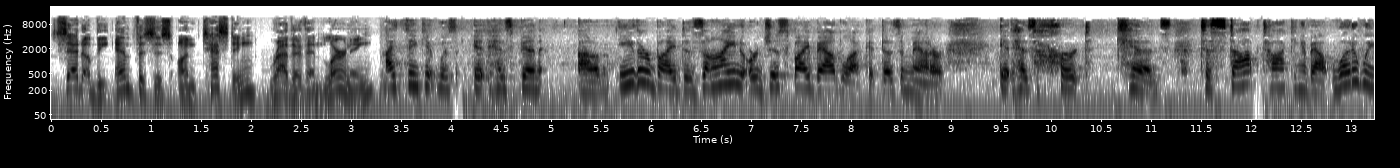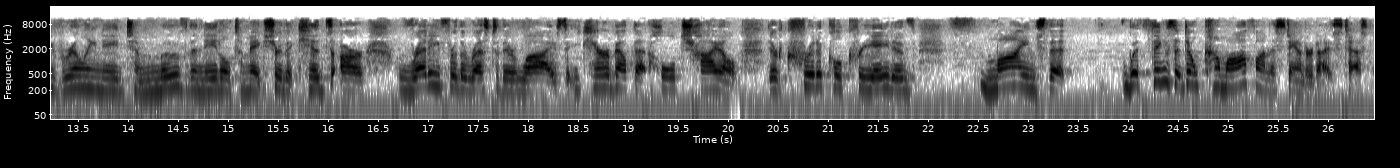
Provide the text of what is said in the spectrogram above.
said of the emphasis on testing rather than learning. I think it was. It has been um, either by design or just by bad luck. It doesn't matter. It has hurt kids to stop talking about what do we really need to move the needle to make sure that kids are ready for the rest of their lives, that you care about that whole child, their critical, creative minds that with things that don't come off on a standardized test?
